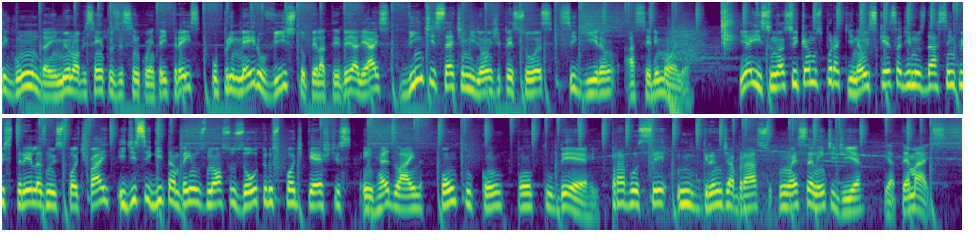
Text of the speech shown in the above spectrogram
II em 1953, o primeiro visto pela TV, aliás, 27 milhões de pessoas seguiram a cerimônia. E é isso, nós ficamos por aqui. Não esqueça de nos dar cinco estrelas no Spotify e de seguir também os nossos outros podcasts em headline.com.br. Para você, um grande abraço, um excelente dia e até mais.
